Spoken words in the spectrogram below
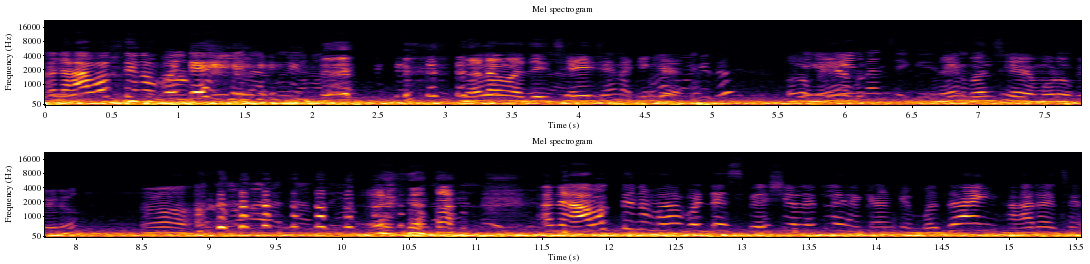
અને આ વખતેનો બર્થડે નાનામાં જે છે છે ને કેમ કે મેન મેન બંસી એ મોડું કર્યું. અને આ વખતેનો મારો બર્થડે સ્પેશિયલ એટલે હે કારણ કે બધાય હારે છે.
